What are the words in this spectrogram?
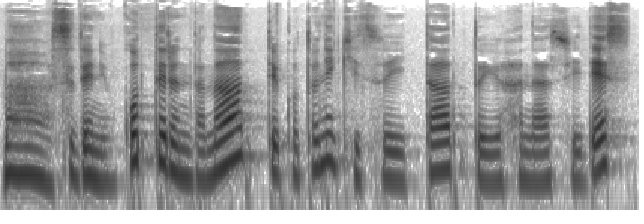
まあすでに起こってるんだなっていうことに気づいたという話です。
